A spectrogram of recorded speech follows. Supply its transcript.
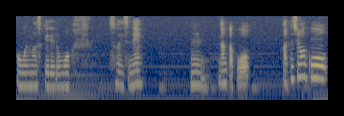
思いますけれども、そうですね。うん。なんかこう、私はこ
